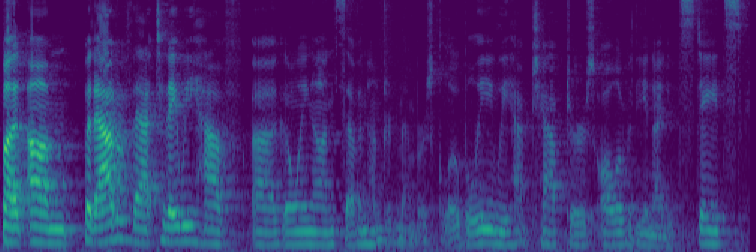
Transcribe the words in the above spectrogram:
But um, but out of that, today we have uh, going on 700 members globally. We have chapters all over the United States.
